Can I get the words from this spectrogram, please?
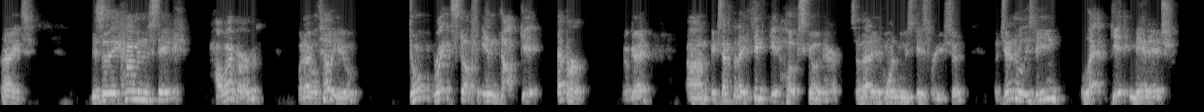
All right, this is a common mistake. However, what I will tell you, don't write stuff in .git ever, okay? Um, except that I think Git hooks go there. So that is one use case where you should. But generally speaking, let Git manage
